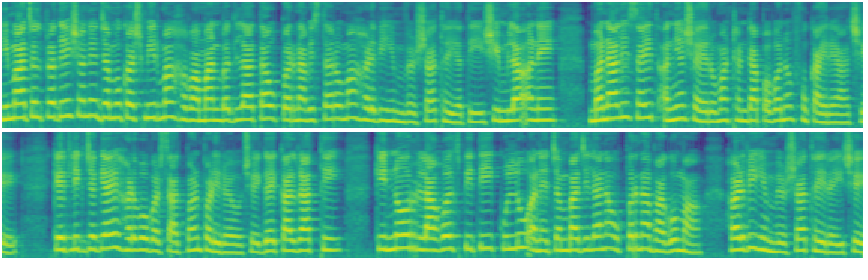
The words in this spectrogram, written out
હિમાચલ પ્રદેશ અને જમ્મુ કાશ્મીરમાં હવામાન બદલાતા ઉપરના વિસ્તારોમાં હળવી હિમવર્ષા થઈ હતી. શિમલા અને મનાલી સહિત અન્ય શહેરોમાં ઠંડા પવનો ફૂંકાઈ રહ્યા છે. કેટલીક જગ્યાએ હળવો વરસાદ પણ પડી રહ્યો છે. ગઈકાલ રાતથી કિન્નોર, લાહોલ સ્પીતિ, કુલ્લુ અને ચંબા જિલ્લાના ઉપરના ભાગોમાં હળવી હિમવર્ષા થઈ રહી છે.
